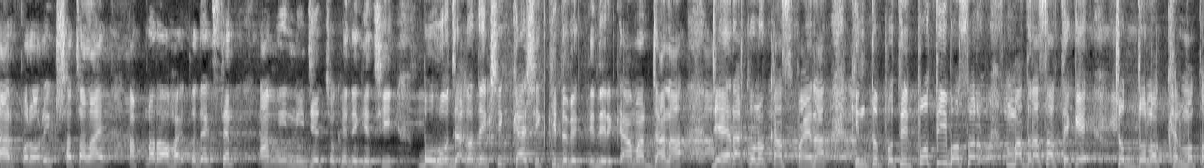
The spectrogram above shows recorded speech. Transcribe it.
তারপরও রিক্সা চালায়। আপনারাও হয়তো দেখছেন, আমি নিজের চোখে দেখেছি, বহু জাগতিক শিক্ষায় শিক্ষিত ব্যক্তিদেরকে আমার জানা যে এরা কোনো কাজ পায় না। কিন্তু প্রতি প্রতি বছর মাদ্রাসা থেকে চোদ্দ লক্ষের মতো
